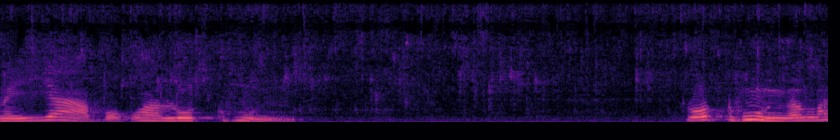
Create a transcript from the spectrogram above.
ในย่าบอกว่าลดหุ่น ลดหุ่นอะไร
